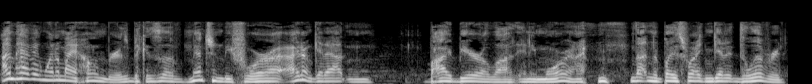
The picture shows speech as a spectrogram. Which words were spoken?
I'm having one of my home brews because I've mentioned before I don't get out and buy beer a lot anymore and I'm not in a place where I can get it delivered.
